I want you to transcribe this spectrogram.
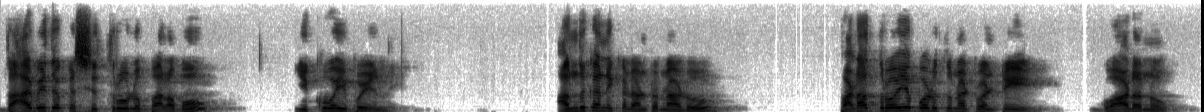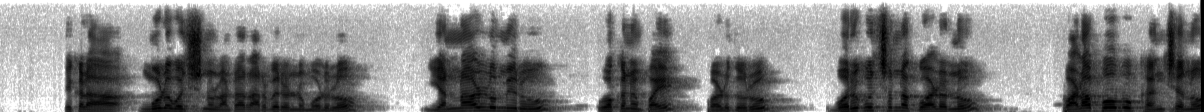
దావీదు యొక్క శత్రువుల బలము ఎక్కువైపోయింది. అందుకని ఇక్కడ అంటున్నాడు పడద్రోయబడుతున్నటువంటి గోడను. ఇక్కడ మూడవచనంలో అంటారు అరవై రెండు మూడులో ఎన్నాళ్ళు మీరు ఒకనిపై పడుదురు వరుగుచున్న గోడను పడబోవు కంచెను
